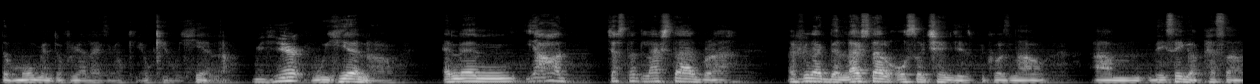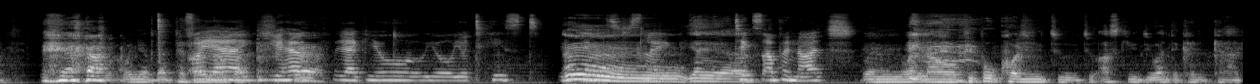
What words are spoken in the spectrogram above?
the moment of realizing okay okay we're here now We here. we're here now and then yeah just that lifestyle bruh I feel like the lifestyle also changes because now um, they say you're pass out. when you have that pass Oh yeah, number. you have like your your your taste. in things just Mm, like yeah, yeah, yeah. takes up a notch. when when now people call you to to ask you do you want the credit card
